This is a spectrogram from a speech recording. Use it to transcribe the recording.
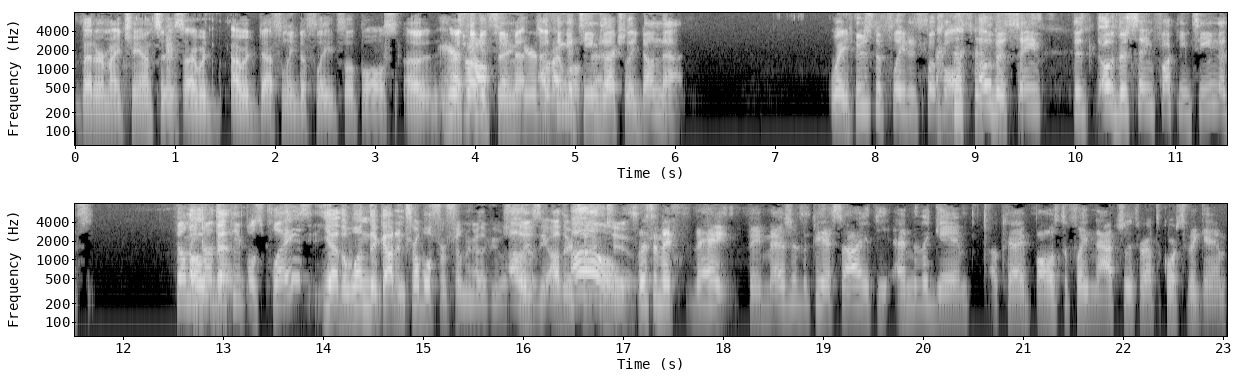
better my chances. I would I would definitely deflate footballs. Uh, Here's I what think I'll a team. say. Here's I what think a team's say. actually done that. Wait, who's deflated footballs? oh, the same. The, oh, the same fucking team that's filming Oh, other that- people's plays. Yeah, the one that got in trouble for filming other people's Oh, plays the other oh. time too. Listen, they, they hey they measured the psi at the end of the game. Okay, balls deflate naturally throughout the course of the game.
